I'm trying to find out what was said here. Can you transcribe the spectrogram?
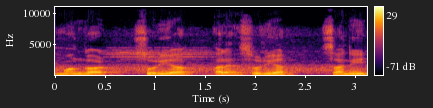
મંગળ, સૂર્ય, અરે, સૂર્ય, શનિ,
